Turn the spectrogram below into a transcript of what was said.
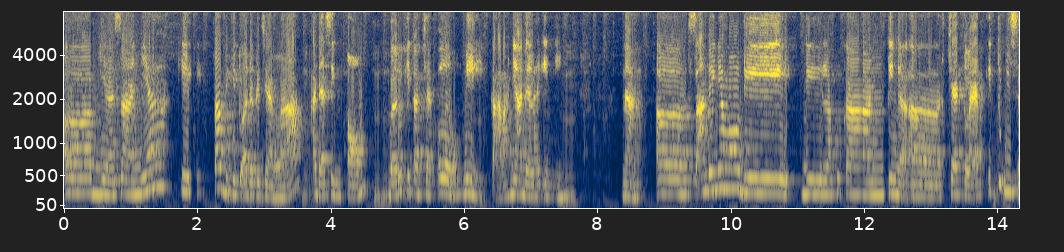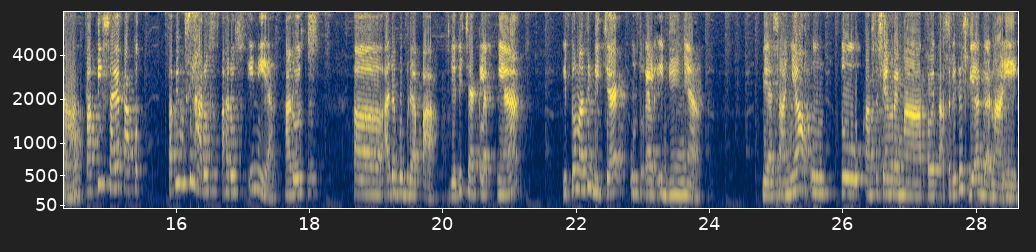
uh, biasanya kita begitu ada gejala, hmm. ada simptom, hmm. baru kita cek, oh nih ke arahnya adalah ini. Hmm. Nah, uh, seandainya mau di, dilakukan tindak uh, cek lab itu hmm. bisa, tapi saya takut, tapi mesti harus harus ini ya, harus uh, ada beberapa. Jadi cek labnya itu nanti dicek untuk LED-nya. Biasanya untuk kasus yang rheumatoid arthritis dia agak naik.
